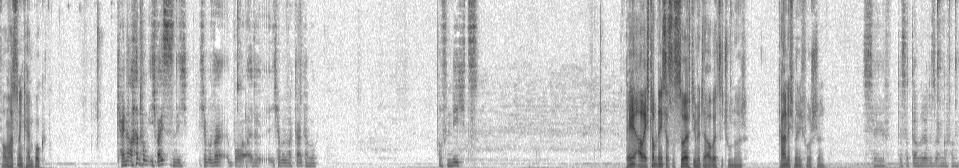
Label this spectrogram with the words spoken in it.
warum hast du denn keinen Bock? Keine Ahnung, ich weiß es nicht. Ich habe einfach, boah, Alter, ich habe einfach gar keinen Bock. Auf nichts. Nee, aber ich glaube nicht, dass das so heftig mit der Arbeit zu tun hat. Kann ich mir nicht vorstellen. Safe. Das hat damit alles angefangen.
